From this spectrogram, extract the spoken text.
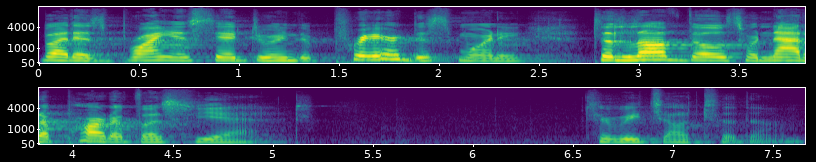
but as Brian said during the prayer this morning, to love those who are not a part of us yet, to reach out to them.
